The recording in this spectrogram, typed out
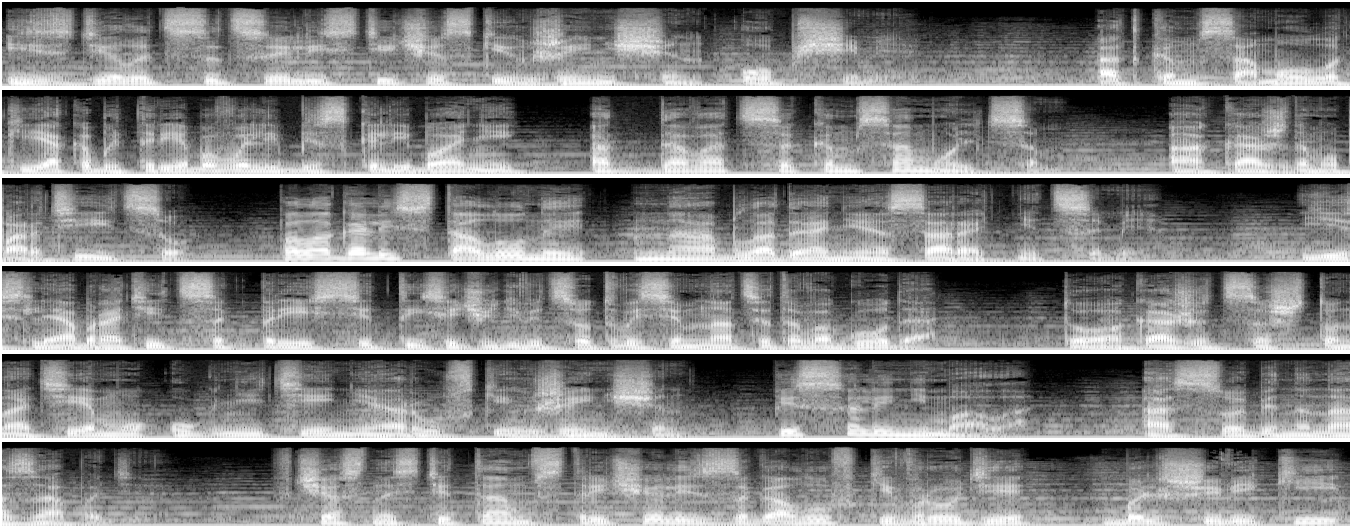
и сделать социалистических женщин общими. От комсомолок якобы требовали без колебаний отдаваться комсомольцам, а каждому партийцу полагались талоны на обладание соратницами. Если обратиться к прессе 1918 года, то окажется, что на тему угнетения русских женщин писали немало, особенно на Западе. В частности, там встречались заголовки вроде «Большевики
